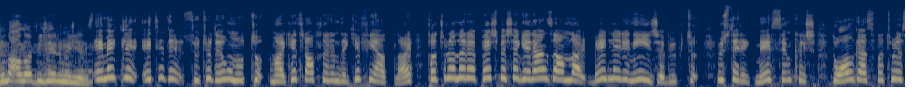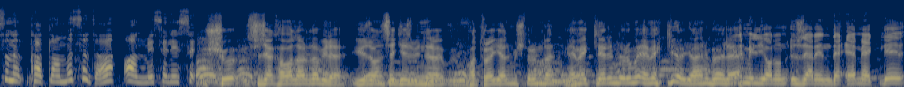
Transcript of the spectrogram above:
Bunu alabilir miyiz? Emekli eti de sütü de unuttu. Market raflarındaki fiyatlar, faturalara peş peşe gelen zamlar bellerini iyice büktü. Üstelik mevsim kış, doğalgaz faturasının katlanması da an meselesi. Şu sıcak havalarda bile 118 bin lira fatura gelmiş durumda. Emeklilerin durumu emekliyor yani böyle. 1 milyonun üzerinde emekli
